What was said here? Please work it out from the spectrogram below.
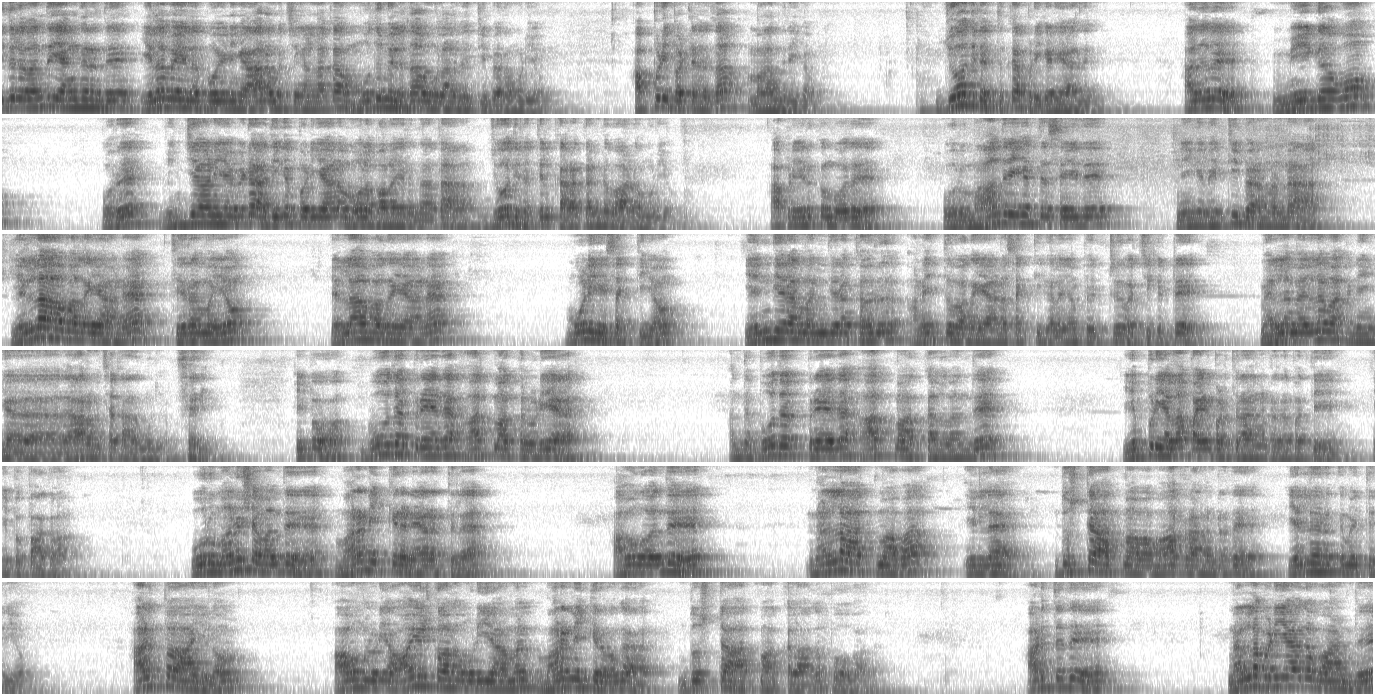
இதில் வந்து எங்கேருந்து இளமையில் போய் நீங்கள் ஆரம்பிச்சிங்கனாக்கா முதுமையில் தான் உங்களால் வெற்றி பெற முடியும். அப்படிப்பட்டது தான் மாந்திரிகம். ஜோதிடத்துக்கு அப்படி கிடையாது. அதுவே மிகவும் ஒரு விஞ்ஞானியை விட அதிகப்படியான மூலபலம் இருந்தால் தான் ஜோதிடத்தில் கரக்கண்டு வாழ முடியும். அப்படி இருக்கும்போது ஒரு மாந்திரிகத்தை செய்து நீங்கள் வெற்றி பெறணும்னா எல்லா வகையான திறமையும் எல்லா வகையான மூலிகை சக்தியும் எந்திர மந்திர கரு அனைத்து வகையான சக்திகளையும் பெற்று வச்சுக்கிட்டு மெல்ல மெல்ல நீங்கள் அதை ஆரம்பித்தா தான் அது முடியும். சரி. இப்போது பூத பிரேத ஆத்மாக்களுடைய அந்த பூத பிரேத ஆத்மாக்கள் வந்து எப்படியெல்லாம் பயன்படுத்துகிறாங்கன்றத பற்றி இப்போ பார்க்கலாம். ஒரு மனுஷன் வந்து மரணிக்கிற நேரத்தில் அவங்க வந்து நல்ல ஆத்மாவா இல்லை துஷ்ட ஆத்மாவாக மாறுறாங்கன்றது எல்லோருக்குமே தெரியும். அல்ப ஆயுளும் அவங்களுடைய ஆயுள் காலம் முடியாமல் மரணிக்கிறவங்க துஷ்ட ஆத்மாக்களாக போவாங்க. அடுத்தது நல்லபடியாக வாழ்ந்து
